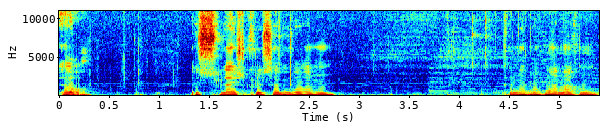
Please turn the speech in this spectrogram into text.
Ja. Ist leicht größer geworden. Können wir nochmal machen.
